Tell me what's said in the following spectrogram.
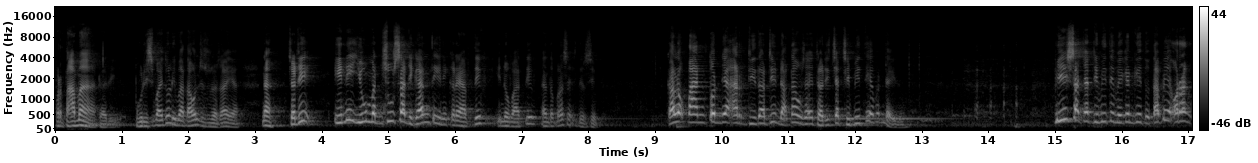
pertama dari Bu Risma itu lima tahun sesudah saya. Nah, jadi ini human susah diganti ini kreatif, inovatif, entrepreneurship, leadership. Kalau pantunnya Ardi tadi enggak tahu saya dari chat GPT apa enggak itu. Bisa chat GPT bikin gitu, tapi orang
